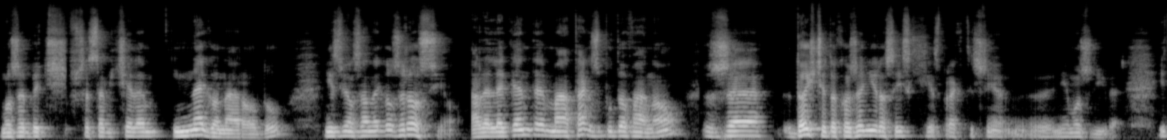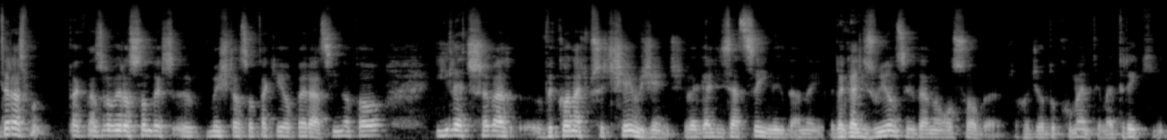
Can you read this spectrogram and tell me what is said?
Może być przedstawicielem innego narodu, niezwiązanego z Rosją, ale legendę ma tak zbudowaną, że dojście do korzeni rosyjskich jest praktycznie y, niemożliwe. I teraz, tak na zdrowy rozsądek, y, myśląc o takiej operacji, no to ile trzeba wykonać przedsięwzięć legalizacyjnych danej, legalizujących daną osobę. Chodzi o dokumenty, metryki,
